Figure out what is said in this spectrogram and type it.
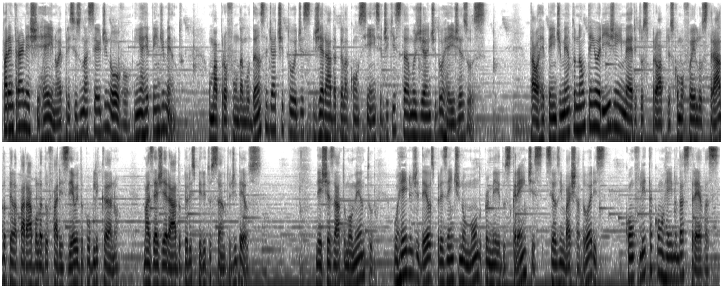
Para entrar neste reino é preciso nascer de novo, em arrependimento uma profunda mudança de atitudes gerada pela consciência de que estamos diante do Rei Jesus. Tal arrependimento não tem origem em méritos próprios, como foi ilustrado pela parábola do fariseu e do publicano, mas é gerado pelo Espírito Santo de Deus. Neste exato momento, o reino de Deus presente no mundo por meio dos crentes, seus embaixadores, conflita com o reino das trevas,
